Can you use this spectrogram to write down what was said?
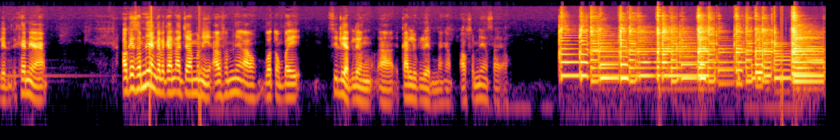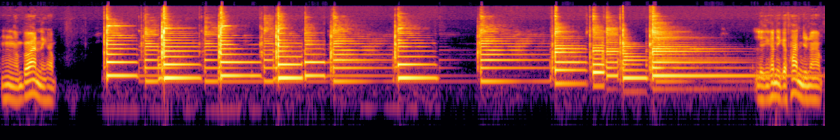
เล่นได้นะครับอารย์เล่นแค่นี้นะครับเอาแค่สำเนียงกันละกันอาจารย์มันนี่เอาสำเนียงเอาบ่ต้องไปซีเรียสเรื่องอ่าการลูกเล่นนะครับ เอาสำเนียงใส่เอาอืมประมาณนี้ครับเล่นแคันนี้กับท่านอยู่นะครับ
